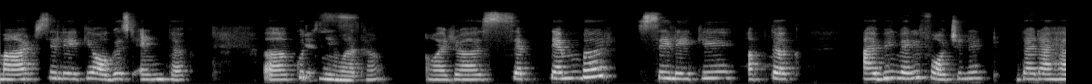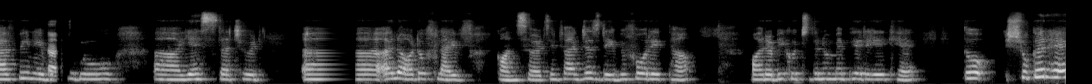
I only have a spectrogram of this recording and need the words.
मार्च से लेके अगस्त एंड तक अ, कुछ Yes. नहीं हुआ था और सितंबर से लेके अब तक I been very fortunate that I have been able to do yes touchwood a lot of live concerts. In fact just day before एक था और अभी कुछ दिनों में फिर एक है। तो शुक्र है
